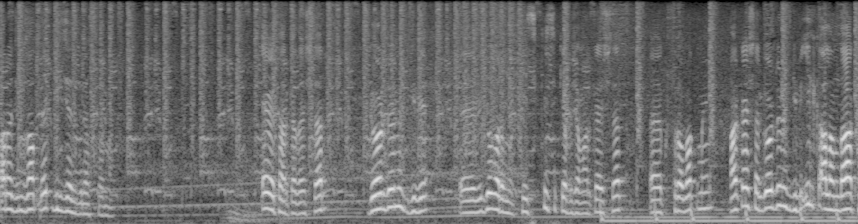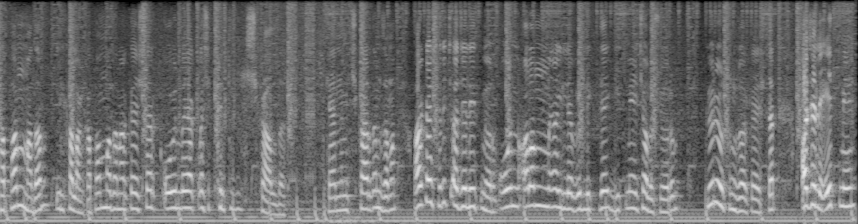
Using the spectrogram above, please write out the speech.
Aracımızı atlayıp gideceğiz biraz sonra. Evet arkadaşlar. Gördüğünüz gibi e, videolarımı kesik kesik yapacağım arkadaşlar. E, kusura bakmayın. Arkadaşlar gördüğünüz gibi ilk alan daha kapanmadan, ilk alan kapanmadan arkadaşlar oyunda yaklaşık 42 kişi kaldı. Kendimi çıkardığım zaman arkadaşlar hiç acele etmiyorum. Oyun alanıyla birlikte gitmeye çalışıyorum. Görüyorsunuz arkadaşlar. Acele etmeyin.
